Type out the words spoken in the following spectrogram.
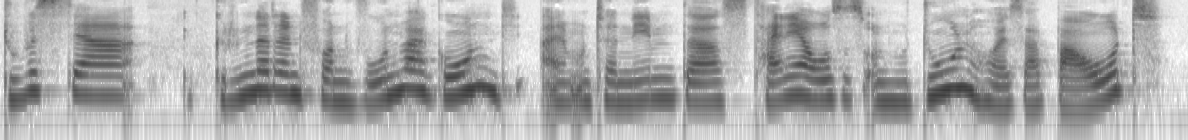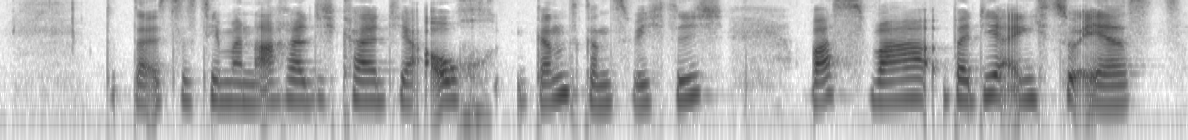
Du bist ja Gründerin von Wohnwagon, einem Unternehmen, das Tiny Houses und Modulhäuser baut. Da ist das Thema Nachhaltigkeit ja auch ganz, ganz wichtig. Was war bei dir eigentlich zuerst?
